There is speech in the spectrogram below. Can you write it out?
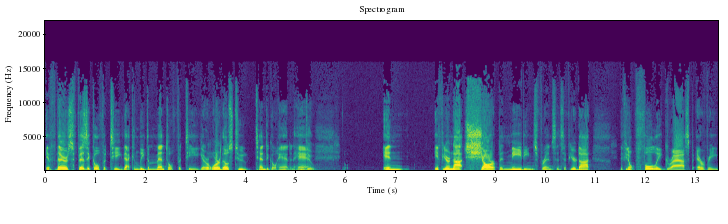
if there's physical fatigue, that can lead to mental fatigue, or, or those two tend to go hand in they hand do. in if you're not sharp in meetings for instance if you're not if you don't fully grasp every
